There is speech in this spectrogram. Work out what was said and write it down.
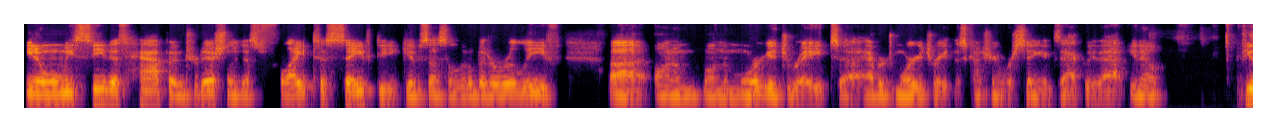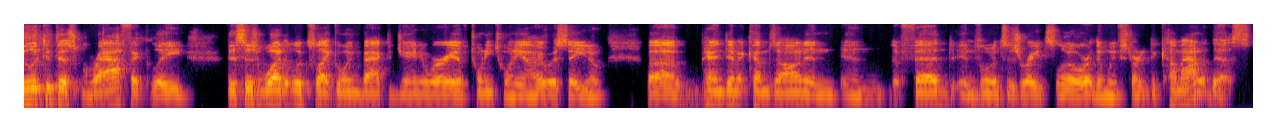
you know, when we see this happen traditionally, this flight to safety gives us a little bit of relief uh, on a, on the mortgage rate, uh, average mortgage rate in this country, and we're seeing exactly that. You know, if you looked at this graphically, this is what it looks like going back to January of 2020. I always say, you know, uh, pandemic comes on and and the Fed influences rates lower, then we've started to come out of this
